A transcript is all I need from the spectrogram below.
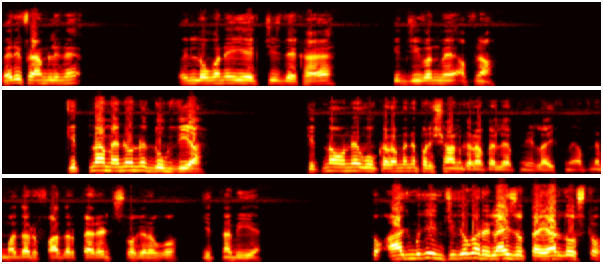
मेरी फैमिली ने, इन लोगों ने ये एक चीज़ देखा है कि जीवन में अपना। कितना मैंने उन्हें दुख दिया, कितना उन्हें वो करा, मैंने परेशान करा पहले अपनी लाइफ में, अपने मदर फादर पेरेंट्स वगैरह को, जितना भी है। तो आज मुझे इन चीज़ों का रियलाइज़ होता है, यार दोस्तों,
